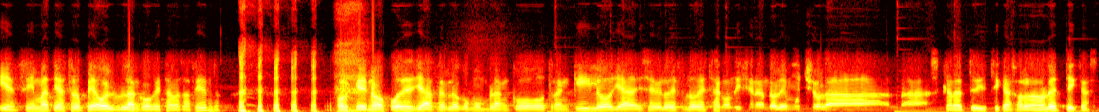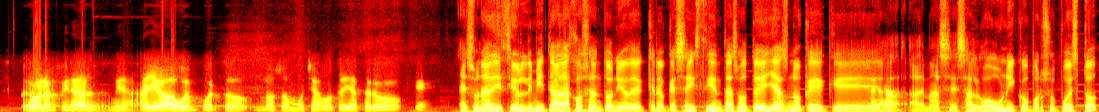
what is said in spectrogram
y encima te ha estropeado el blanco que estabas haciendo. Porque no puedes ya hacerlo como un blanco tranquilo, ya ese velo de flor está condicionándole mucho las características organolépticas. Pero bueno, al final, mira, ha llegado a buen puerto, no son muchas botellas, pero bien. Es una edición limitada, José Antonio, de creo que 600 botellas, ¿no? Que, además es algo único, por supuesto.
